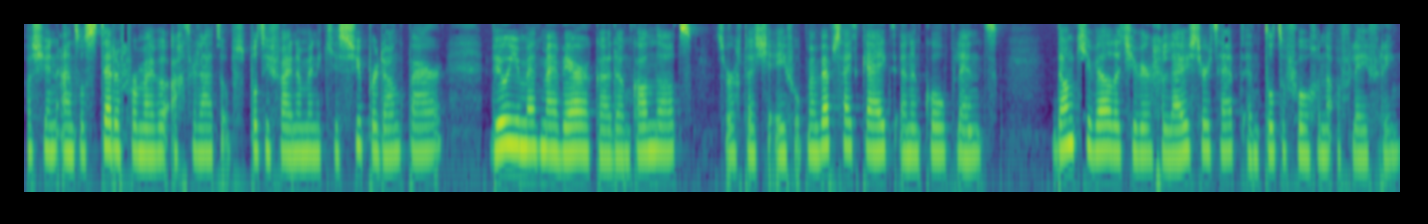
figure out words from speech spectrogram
Als je een aantal sterren voor mij wil achterlaten op Spotify, dan ben ik je super dankbaar. Wil je met mij werken, dan kan dat. Zorg dat je even op mijn website kijkt en een call plant. Dank je wel dat je weer geluisterd hebt en tot de volgende aflevering.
